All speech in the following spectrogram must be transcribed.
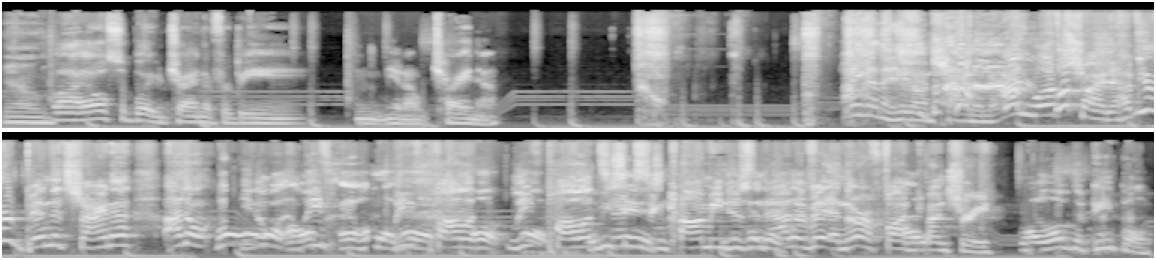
know. Well, I also blame China for being, you know, China. Gonna hate on China, man. I love China. Have you ever been to China? I don't. No, you know what? Leave, leave, poli- leave hold on. Let me say politics and communism Let me say out of it, and they're a fun I- country. I love the people.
